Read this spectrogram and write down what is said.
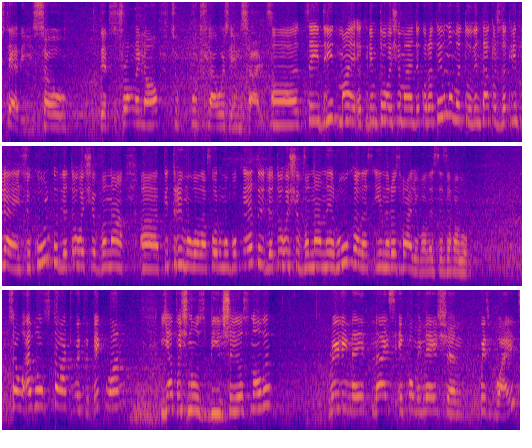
steady, so it's strong enough to put flowers inside. А, Цей дріт має, крім того, що має декоративну мету, він також закріпляє цю кульку для того, щоб вона а, підтримувала форму букету і для того, щоб вона не рухалась і не розвалювалася загалом. So I will start with the big one, Я почну з більшої основи. really nice in combination with white.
